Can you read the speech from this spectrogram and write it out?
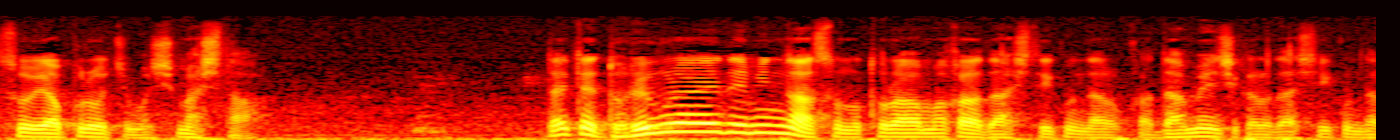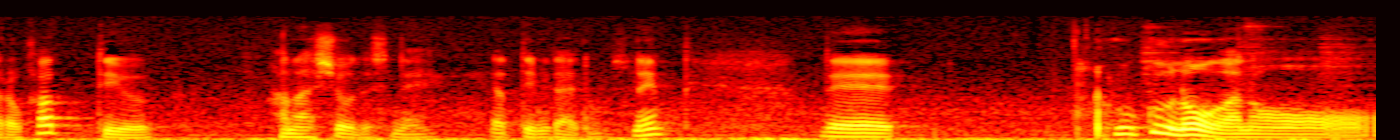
そういうアプローチもしました。大体どれぐらいでみんなそのトラウマから出していくんだろうかダメージから出していくんだろうかっていう話をですねやってみたいと思うんですね。で服のあの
